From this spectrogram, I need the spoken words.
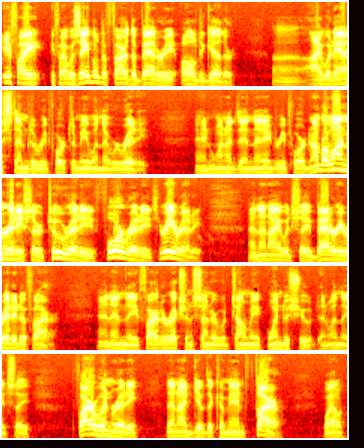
If I if I was able to fire the battery all together, uh, I would ask them to report to me when they were ready, and when it, then they'd report number one ready, sir, two ready, four ready, three ready, and then I would say battery ready to fire, and then the fire direction center would tell me when to shoot, and when they'd say fire when ready, then I'd give the command fire. Well,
